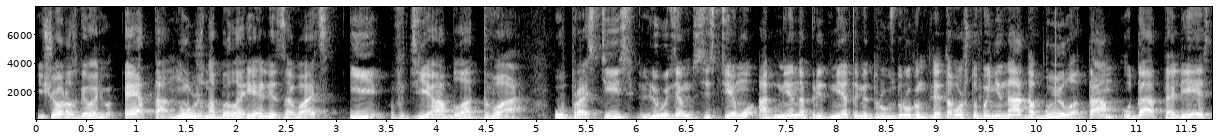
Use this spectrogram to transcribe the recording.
Еще раз говорю, это нужно было реализовать и в Diablo 2 упростить людям систему обмена предметами друг с другом. Для того, чтобы не надо было там куда-то лезть.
